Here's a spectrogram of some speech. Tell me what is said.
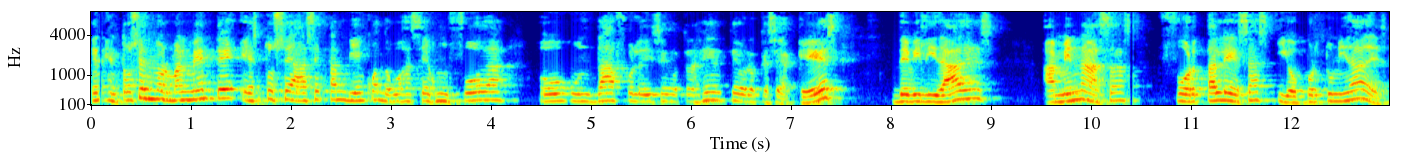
Entonces, normalmente esto se hace también cuando vos haces un FODA o un DAFO, le dicen otra gente, o lo que sea, que es debilidades, amenazas, fortalezas y oportunidades.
